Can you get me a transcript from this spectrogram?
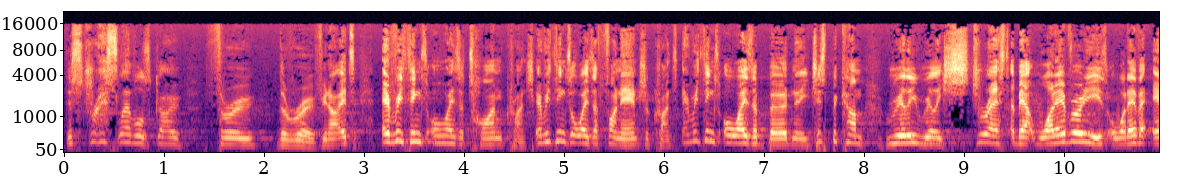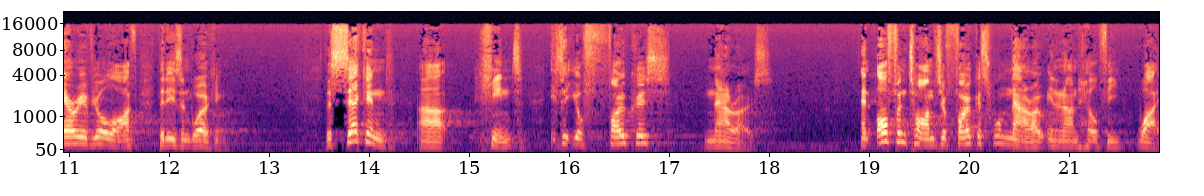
The stress levels go through the roof. You know, it's everything's always a time crunch. Everything's always a financial crunch. Everything's always a burden. And you just become really, really stressed about whatever it is or whatever area of your life that isn't working. The second uh, hint is that your focus narrows. And oftentimes your focus will narrow in an unhealthy way.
